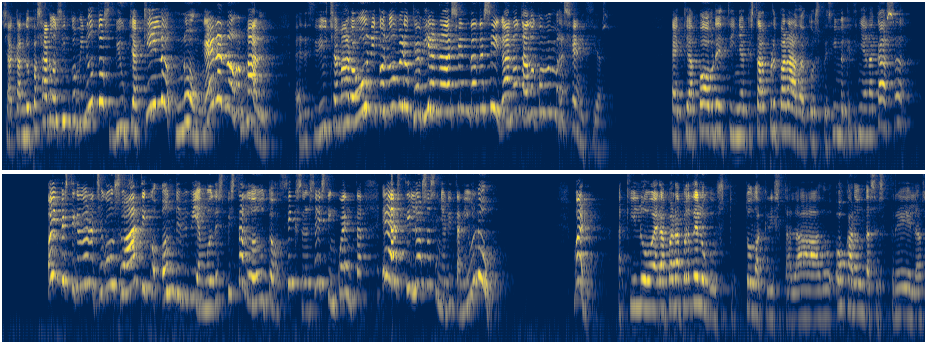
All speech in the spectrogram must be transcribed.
Xa cando pasaron cinco minutos, viu que aquilo non era normal e decidiu chamar o único número que había na axenda de Siga anotado como emerxencias. E que a pobre tiña que estar preparada co especime que tiña na casa O investigador chegou ao ático onde vivían o despistado doutor Zixel 650 e a estilosa señorita Niulu. Bueno, aquilo era para perder o gusto todo acristalado, o carón das estrelas,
